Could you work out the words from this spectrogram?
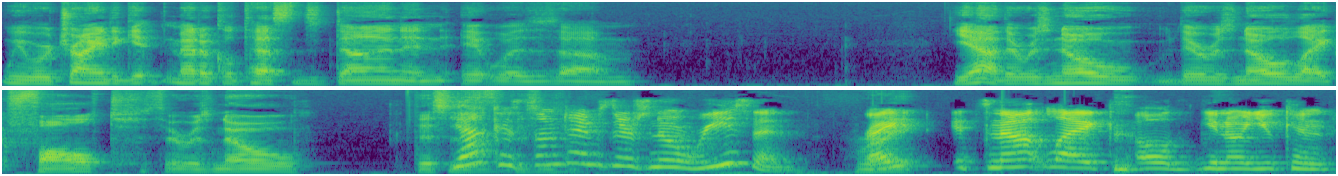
we were trying to get medical tests done and it was, um, yeah, there was no, there was no like fault. There was no, this Yeah, is, because this is- sometimes there's no reason, right? Right. It's not like oh, you know, you can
